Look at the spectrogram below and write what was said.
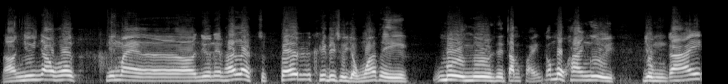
đó như nhau thôi nhưng mà uh, như anh em thấy là thực tế khi đi sử dụng á, thì 10 người thì tầm khoảng có một hai người dùng cái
